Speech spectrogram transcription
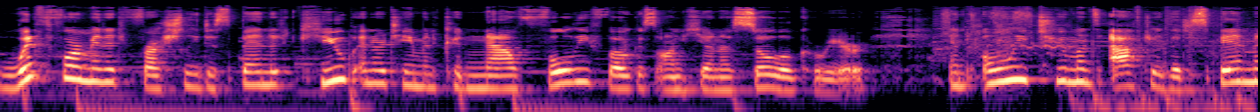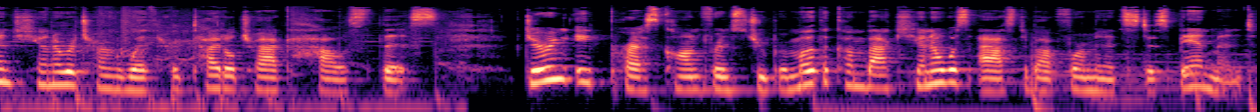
With 4 Minute freshly disbanded, Cube Entertainment could now fully focus on Hyuna's solo career, and only two months after the disbandment, Hyuna returned with her title track, How's This? During a press conference to promote the comeback, Hyuna was asked about 4 Minute's disbandment.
